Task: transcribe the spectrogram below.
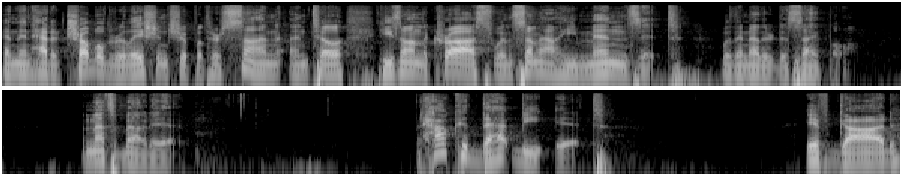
and then had a troubled relationship with her son until he's on the cross when somehow he mends it with another disciple. And that's about it. But how could that be it if God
